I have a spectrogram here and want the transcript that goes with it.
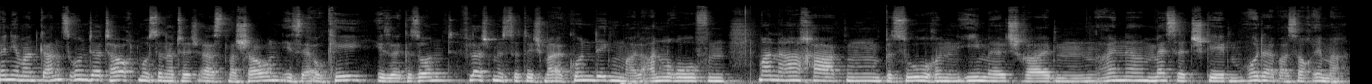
Wenn jemand ganz untertaucht, musst du natürlich erstmal schauen, ist er okay, ist er gesund, vielleicht müsstest du dich mal erkundigen, mal anrufen, mal nachhaken, besuchen, E-Mail schreiben, eine Message geben oder was auch immer.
